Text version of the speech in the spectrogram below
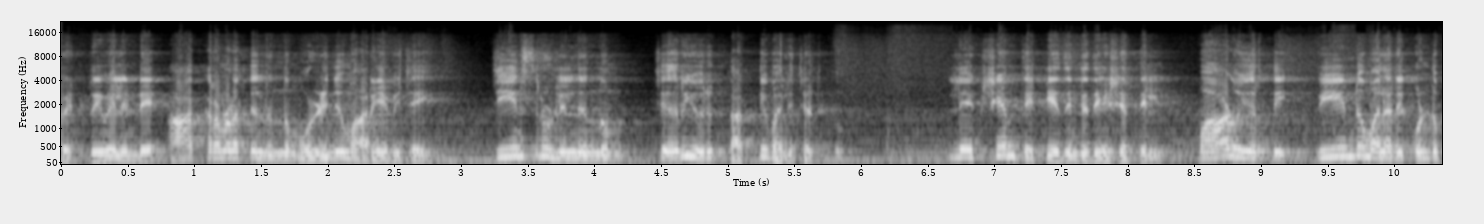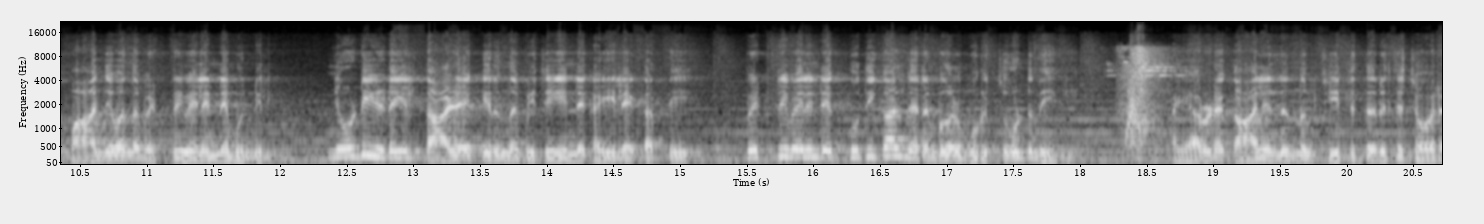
വെട്രിവേലിന്റെ ആക്രമണത്തിൽ നിന്നും ഒഴിഞ്ഞു മാറിയ വിജയ് ജീൻസിനുള്ളിൽ നിന്നും ചെറിയൊരു കത്തി വലിച്ചെടുത്തു. ലക്ഷ്യം തെറ്റിയതിന്റെ ദേഷ്യത്തിൽ വാൾ ഉയർത്തി വീണ്ടും അലറിക്കൊണ്ട് പാഞ്ഞു വന്ന വെട്രിവേലിന്റെ മുന്നിൽ ഞൊടിയിടയിൽ താഴേക്കിരുന്ന വിജയിന്റെ കയ്യിലെ കത്തി വെട്രിവേലിന്റെ കുതികാൽ ഞരമ്പുകൾ മുറിച്ചുകൊണ്ട് നീങ്ങി. അയാളുടെ കാലിൽ നിന്നും ചീറ്റിത്തെറിച്ച ചോര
